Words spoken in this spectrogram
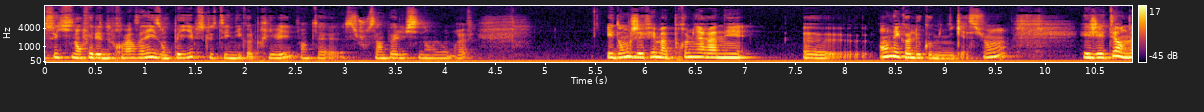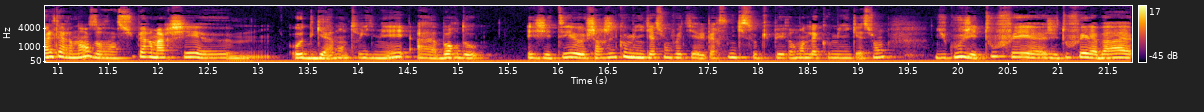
ceux qui l'ont fait les deux premières années, ils ont payé parce que c'était une école privée. Enfin, je trouve ça un peu hallucinant, mais bon, bref. Et donc, j'ai fait ma première année en école de communication. Et j'étais en alternance dans un supermarché euh, haut de gamme, entre guillemets, à Bordeaux. Et j'étais euh, chargée de communication. En fait, il y avait personne qui s'occupait vraiment de la communication. Du coup, j'ai tout fait, euh, j'ai tout fait là-bas.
